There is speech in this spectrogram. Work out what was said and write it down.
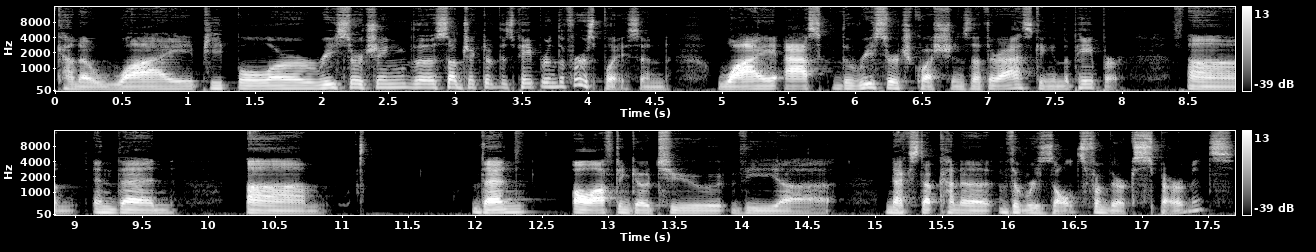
kind of why people are researching the subject of this paper in the first place and why ask the research questions that they're asking in the paper. Um, and then um, then i'll often go to the uh, next up kind of the results from their experiments.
